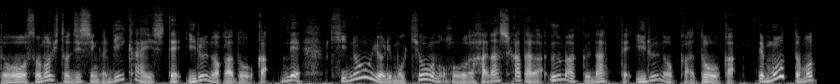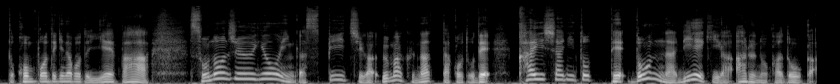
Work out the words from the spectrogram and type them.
トをその人自身が理解しているのかどうか、で、昨日よりも今日の方が話し方が上手くなっているのかどうか、で、もっともっと根本的なこと言えば、その従業員がスピーチが上手くなったことで、会社にとってどんな利益があるのかどうか。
